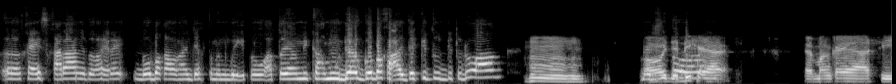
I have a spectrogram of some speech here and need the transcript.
eh, kayak sekarang gitu. Akhirnya gue bakal ngajak temen gue itu. Atau yang nikah muda gue bakal ajak gitu gitu doang. Hmm. Oh, situ. jadi kayak emang kayak si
